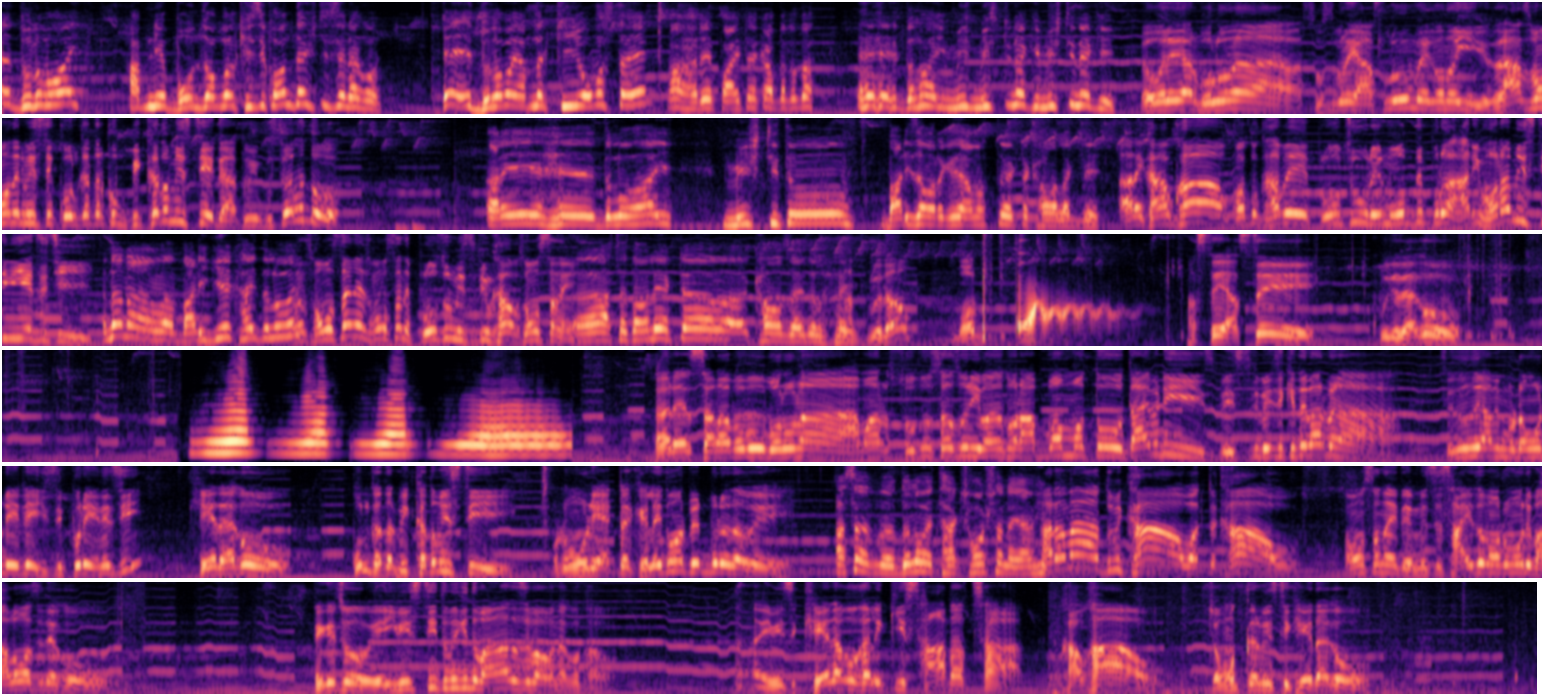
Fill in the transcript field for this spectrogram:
আরে দুলো ভাই আপনি বন জঙ্গল খিচি কোন দেশ দিচ্ছেন এখন? এ এ, দুলো ভাই আপনার কি অবস্থা এ? আরে পায়টা কাদা টাদা দুলো ভাই মিষ্টি নাকি মিষ্টি নাকি? ওরে আর বলো না শ্বশুরবাড়ি আসলুম এখন ওই রাজমহলের মিষ্টি কলকাতার খুব বিখ্যাত মিষ্টি এটা তুমি বুঝতে পারলে তো? আরে দুলো ভাই মিষ্টি তো বাড়ি যাওয়ার আগে আমার তো একটা খাওয়া লাগবে। আরে খাও খাও কত খাবে? প্রচুর এর মধ্যে পুরো হাড়ি ভরা মিষ্টি নিয়ে এসেছি। না না বাড়ি গিয়ে খাই দুলো ভাই। সমস্যা নেই সমস্যা নেই প্রচুর মিষ্টি খাও সমস্যা নেই। আচ্ছা তাহলে একটা খাওয়া যায় দুলো ভাই। খুলে দাও বল। আস্তে আস্তে খুলে দেখো। আরে সালা বাবু বলো না আমার শ্বশুর শাশুড়ি মানে তোমার আব্বা আম্মার তো ডায়াবেটিস বেশি বেশি খেতে পারবে না। সেজন্য আমি মোটামুটি এটা হিসিব করে এনেছি। খেয়ে দেখো কলকাতার বিখ্যাত মিষ্টি। মোটামুটি একটা খেলেই তোমার পেট ভরে যাবে। আচ্ছা দুলো ভাই থাক সমস্যা নাই আমি আরে না তুমি খাও একটা খাও। সমস্যা নাই রে মিষ্টি সাইজও মোটামুটি ভালো আছে দেখো। দেখেছ এই মিষ্টি তুমি কিন্তু বাংলাদেশে পাবে না কোথাও। এই মিষ্টি খেয়ে দেখো খালি কি স্বাদ আচ্ছা খাও খাও। চমৎকার মিষ্টি খেয়ে দেখো।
